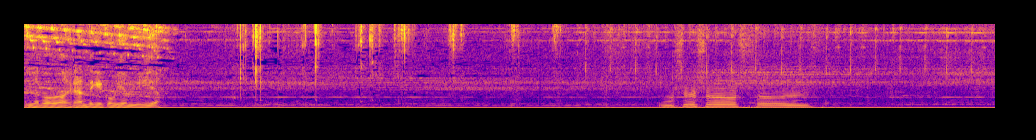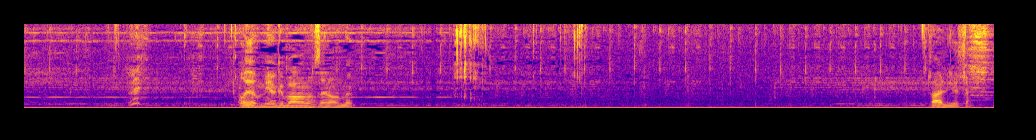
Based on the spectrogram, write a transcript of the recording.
Es la papa más grande que he comido en mi vida. Oh Dios mío, qué papa más enorme. Está.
